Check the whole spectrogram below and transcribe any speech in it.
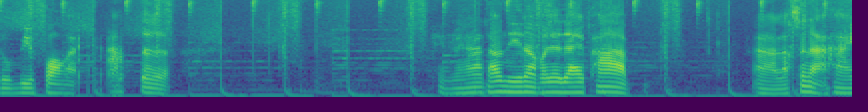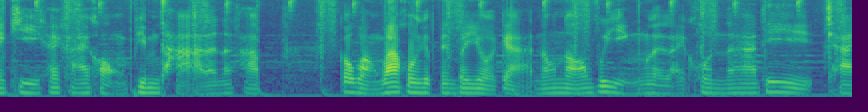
ดู before กับ after เห็นไหมฮะ เท่านี้เราก็จะได้ภาพอ่าลักษณะ high key คล้าย ๆ ของพิมพ์ถาแล้วนะครับ ก็หวังว่าคงจะเป็นประโยชน์กับน้องๆผู้หญิงหลาย ๆ คนนะฮะที่ใช้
